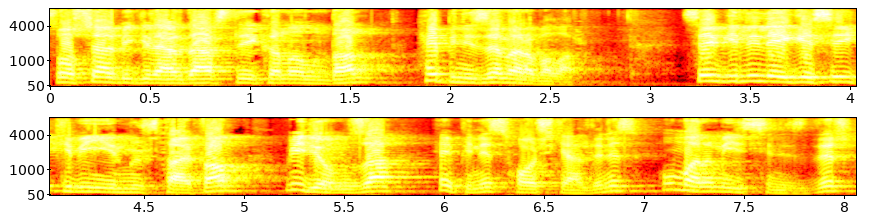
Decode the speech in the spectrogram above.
Sosyal Bilgiler Dersliği kanalından hepinize merhabalar. Sevgili LGS 2023 tayfam videomuza hepiniz hoş geldiniz. Umarım iyisinizdir.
